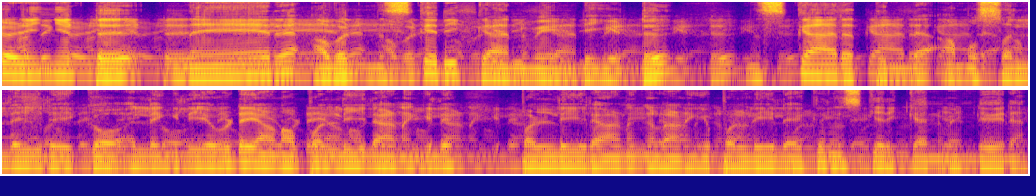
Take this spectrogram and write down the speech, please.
കഴിഞ്ഞിട്ട് നേരെ അവൻ നിസ്കരിക്കാൻ വേണ്ടിയിട്ട് നിസ്കാരത്തിന്റെ ആ മുസല്ലയിലേക്കോ അല്ലെങ്കിൽ എവിടെയാണോ പള്ളിയിലാണെങ്കിൽ പള്ളിയിൽ ആണുങ്ങളാണെങ്കിൽ പള്ളിയിലേക്ക് നിസ്കരിക്കാൻ വേണ്ടി വരാം.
